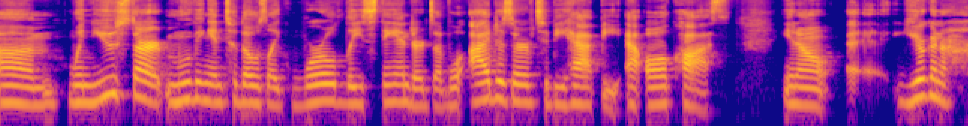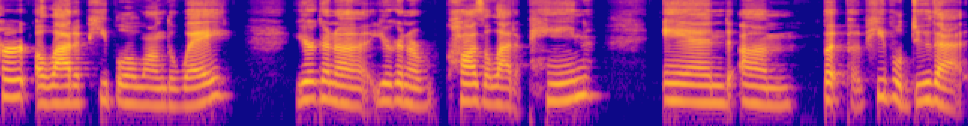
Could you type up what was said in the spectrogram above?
um, when you start moving into those like worldly standards of well i deserve to be happy at all costs you know eh, you're going to hurt a lot of people along the way. You're going to you're going to cause a lot of pain. And um but, but people do that.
